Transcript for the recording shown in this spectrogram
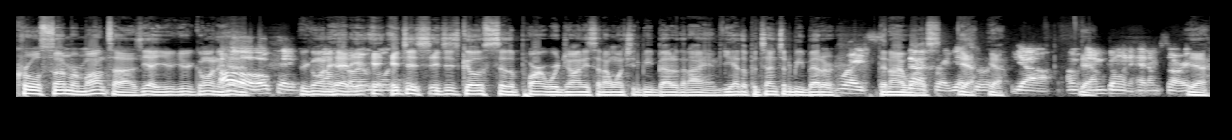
cruel summer montage. Yeah, you're, you're going ahead. Oh, okay. You're going I'm ahead. sorry, it, going it just it just goes to the part where Johnny said, "I want you to be better than I am. You have the potential to be better right than I was." That's right. Yes, yeah, right. yeah, yeah. I'm, Yeah. I'm going ahead. I'm sorry. yeah.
